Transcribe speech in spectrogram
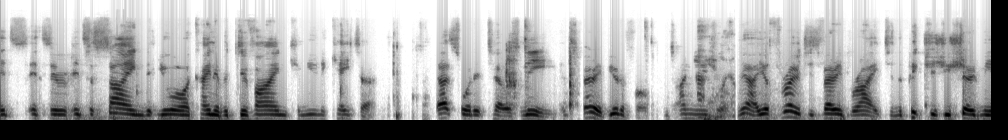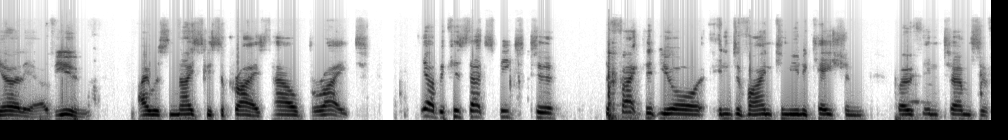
it's it's a it's a sign that you're kind of a divine communicator. That's what it tells me. It's very beautiful. It's oh, unusual. Yeah, your throat is very bright. In the pictures you showed me earlier of you, I was nicely surprised how bright. Yeah, because that speaks to the fact that you're in divine communication, both in terms of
